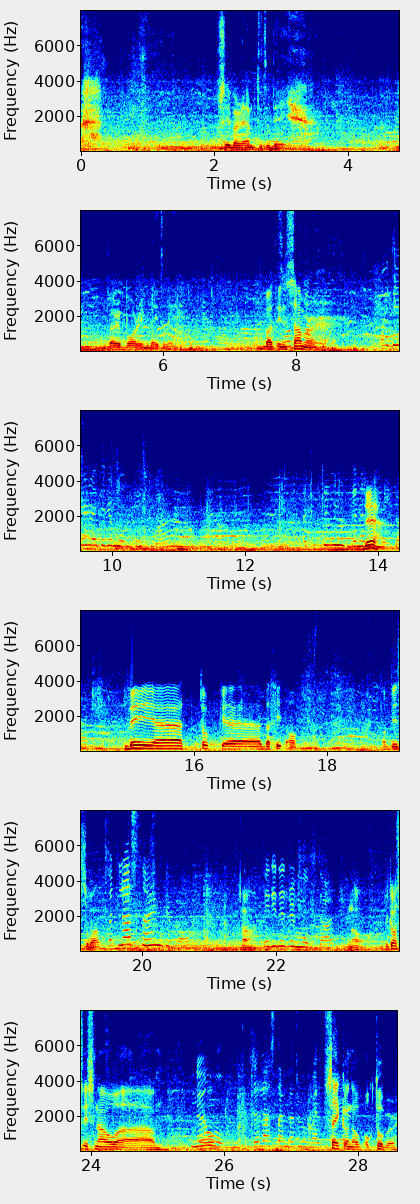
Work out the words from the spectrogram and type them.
See, very empty today. Very boring day today. But in So summer, They already removed this one. I think they're not gonna Yeah. remove that. they uh, took uh, the seat off of this one. But last time, diba? Oh, They didn't remove that. no, because it's now um No, the last time that we went. 2nd of October,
